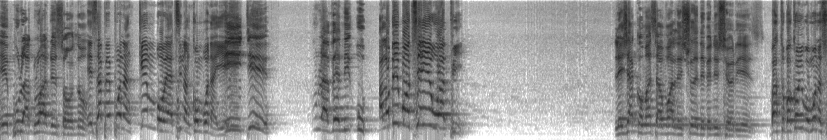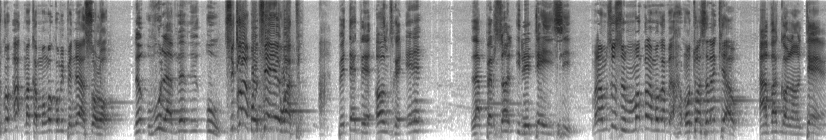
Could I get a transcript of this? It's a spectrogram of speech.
et pour la gloire de son nom. Il dit, vous l'avez mis où? Les gens commencent à voir les choses devenues sérieuses. ah Donc, vous l'avez mis où? Ah, Peut-être entre et la personne, il était ici. "Ah, Avant qu'on l'enterre,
